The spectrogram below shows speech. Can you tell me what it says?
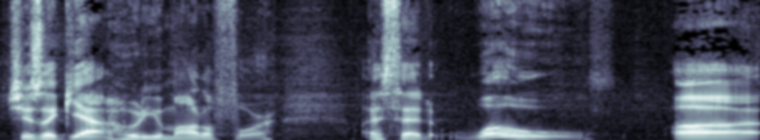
She's like, "Yeah. Who do you model for?" I said, "Whoa, uh,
